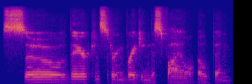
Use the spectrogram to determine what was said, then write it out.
So they're considering breaking this file open.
